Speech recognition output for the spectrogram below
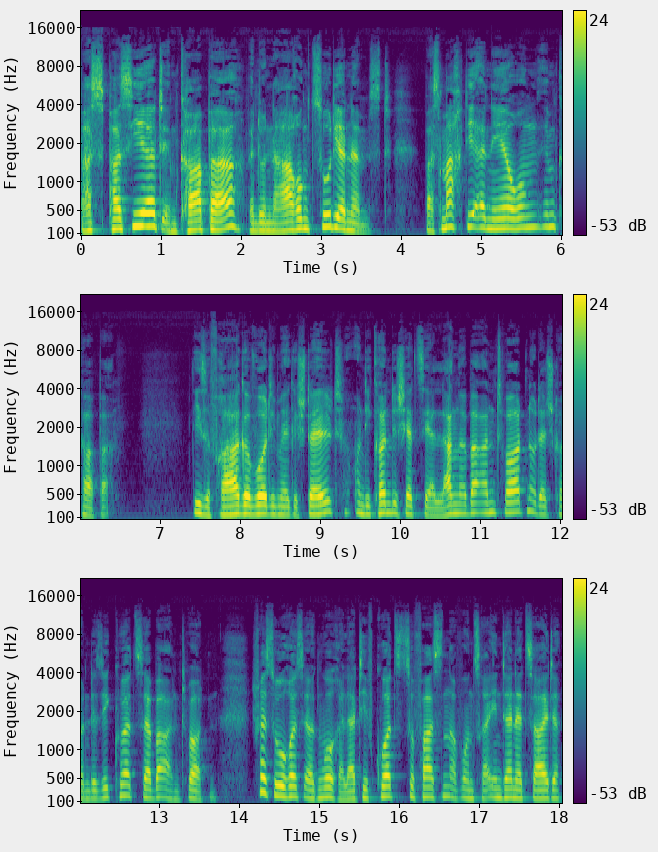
Was passiert im Körper, wenn du Nahrung zu dir nimmst? Was macht die Ernährung im Körper? Diese Frage wurde mir gestellt und die könnte ich jetzt sehr lange beantworten oder ich könnte sie kürzer beantworten. Ich versuche es irgendwo relativ kurz zu fassen. Auf unserer Internetseite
